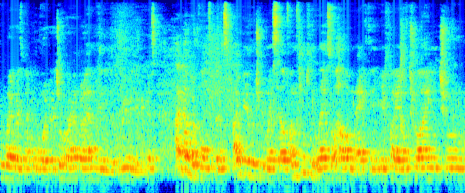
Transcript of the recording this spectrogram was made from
whoever is my coworker, to whoever I am in the community, because I got more confidence, be able to be myself, I'm thinking less of how I'm acting, if I am trying to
